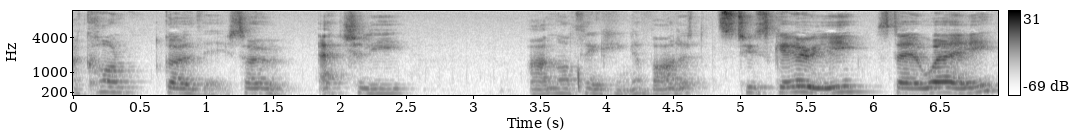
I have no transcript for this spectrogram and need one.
I can't go there. So actually, I'm not thinking about it. It's too scary. Stay away.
